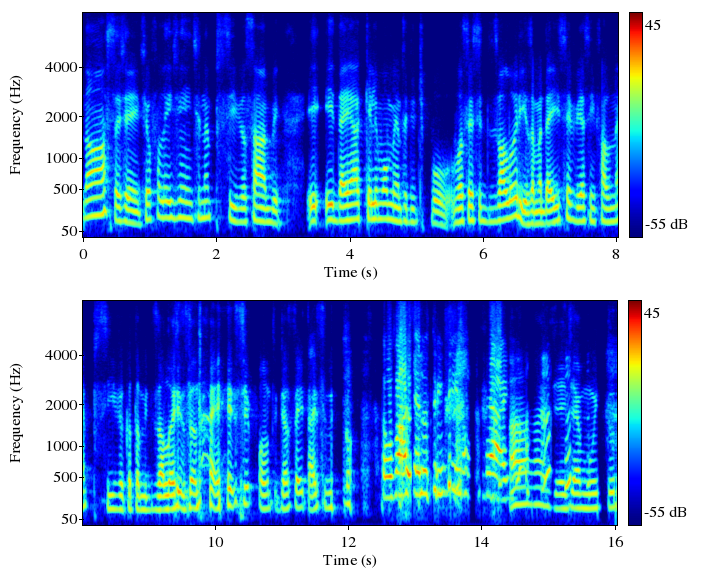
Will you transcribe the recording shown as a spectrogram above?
Nossa, gente, eu falei, gente, não é possível, sabe? E, e daí é aquele momento de, tipo, você se desvaloriza, mas daí você vê assim e fala, não é possível que eu tô me desvalorizando a esse ponto de aceitar esse negócio. Tô valendo 39 reais. Ai, gente, é muito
